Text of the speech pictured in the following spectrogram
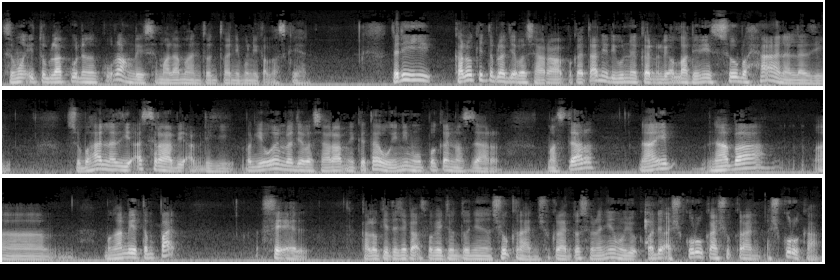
Semua itu berlaku dengan kurang dari semalaman tuan-tuan ibu Allah sekalian jadi kalau kita belajar bahasa Arab perkataan yang digunakan oleh Allah ini subhanallazi. Subhanallazi asra bi abdihi. Bagi orang yang belajar bahasa Arab mereka tahu ini merupakan masdar. Masdar naib naba uh, mengambil tempat fi'il. Kalau kita cakap sebagai contohnya syukran syukran itu sebenarnya merujuk kepada ashkuruka syukran ashkuruka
